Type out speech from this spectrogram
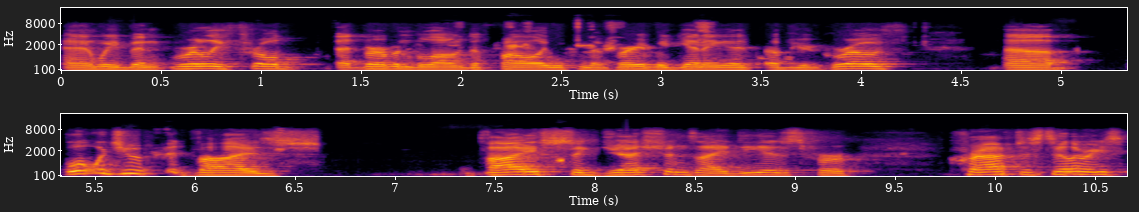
and we've been really thrilled at bourbon blog to follow you from the very beginning of, of your growth. Uh, what would you advise advice suggestions ideas for craft distilleries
